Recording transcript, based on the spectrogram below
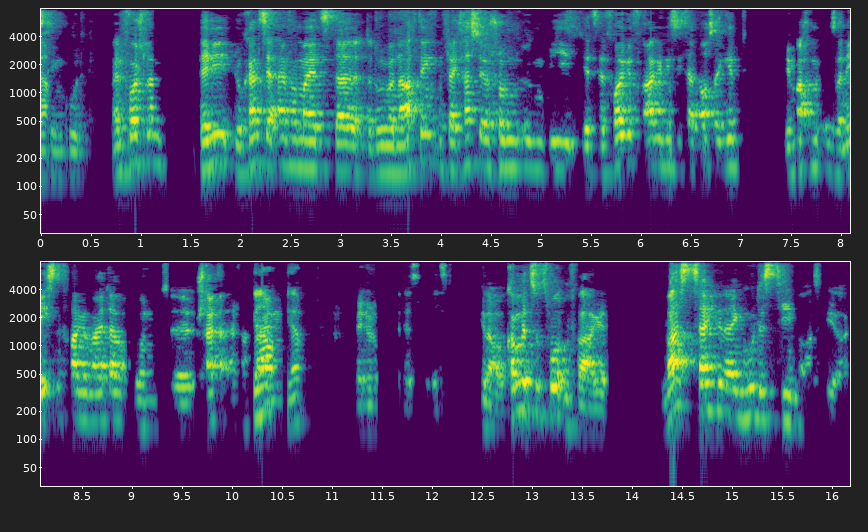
Das klingt gut. Mein Vorschlag, Paddy, du kannst ja einfach mal jetzt da, darüber nachdenken. Vielleicht hast du ja schon irgendwie jetzt eine Folgefrage, die sich daraus ergibt. Wir machen mit unserer nächsten Frage weiter und äh, schreib einfach genau, rein, ja. wenn du das willst. Genau. Kommen wir zur zweiten Frage. Was zeichnet ein gutes Team aus, Georg?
